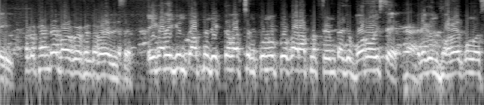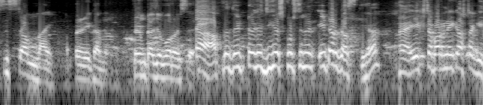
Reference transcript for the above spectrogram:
এই। ছোট ফ্রেমটা বড় করে ফেলতে দিছে এখানে কিন্তু আপনি দেখতে পাচ্ছেন কোন প্রকার আপনার ফ্রেমটা যে বড় হয়েছে হ্যাঁ। এটা কিন্তু ধরার কোনো সিস্টেম নাই। আপনার এখানে। ফ্রেমটা যে বড় হয়েছে। হ্যাঁ আপনি তো একটু আগে জিজ্ঞেস করছিলেন এটার কাজ কি হ্যাঁ? হ্যাঁ এক্সট্রা বাটন এই কাজটা কি?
